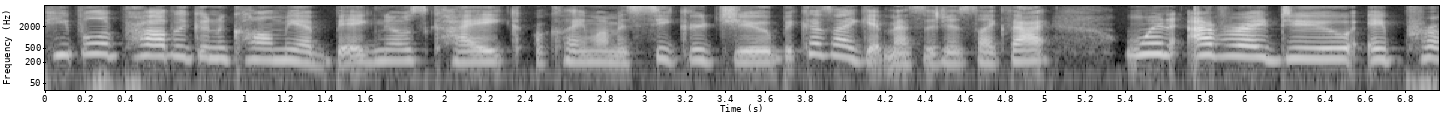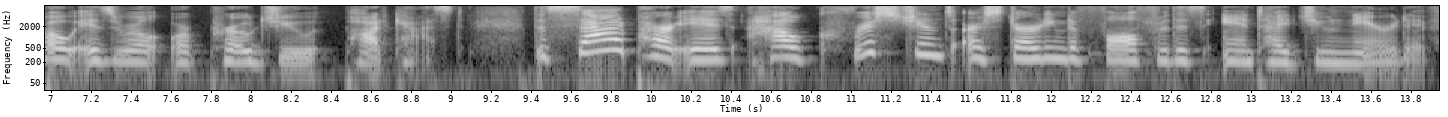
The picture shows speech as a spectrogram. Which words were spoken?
people are probably going to call me a big nose kike or claim I'm a secret Jew because I get messages like that whenever I do a pro Israel or pro Jew podcast. The sad part is how Christians are starting to fall for this anti Jew narrative.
